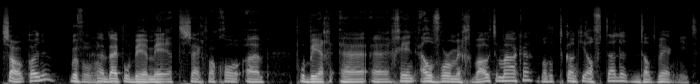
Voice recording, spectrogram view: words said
Zou kunnen. bijvoorbeeld? En wij proberen meer te zeggen van, goh, ehm, probeer eh, eh, geen L-vormig gebouw te maken. Want dat kan ik je al vertellen, dat werkt niet.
